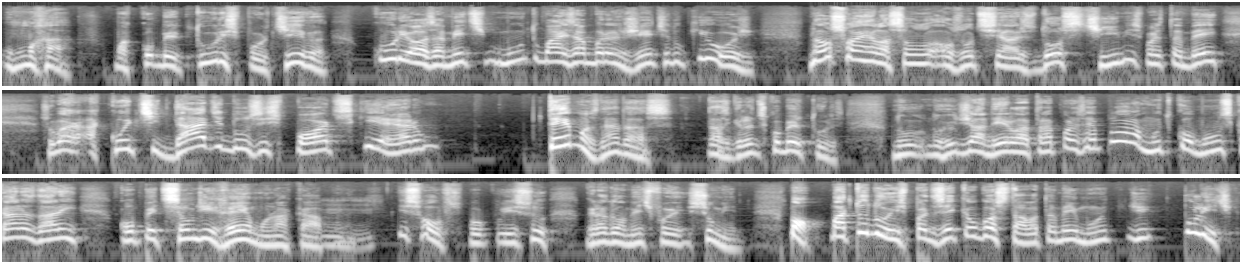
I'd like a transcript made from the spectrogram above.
uma, uma cobertura esportiva curiosamente muito mais abrangente do que hoje. Não só em relação aos noticiários dos times, mas também sobre a quantidade dos esportes que eram temas né, das, das grandes coberturas. No, no, Rio de Janeiro, lá atrás, por exemplo, era muito comum os caras darem competição de remo na capa. Uhum. Isso, aos poucos, isso gradualmente foi sumindo. Bom, mas tudo isso para dizer que eu gostava também muito de política.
